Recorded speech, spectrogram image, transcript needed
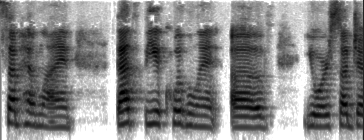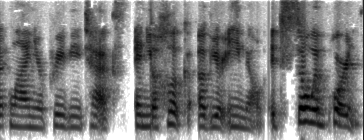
subheadline, that's the equivalent of your subject line, your preview text, and the hook of your email. It's so important.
